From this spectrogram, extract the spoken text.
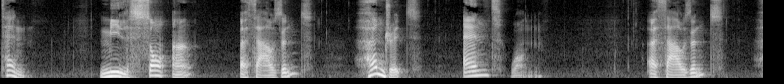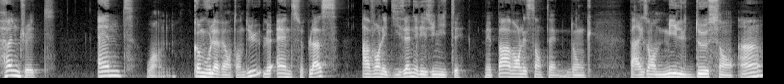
ten. 1101, a thousand, hundred and one. A thousand, hundred and one. Comme vous l'avez entendu, le and se place avant les dizaines et les unités, mais pas avant les centaines. Donc, par exemple, 1201,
